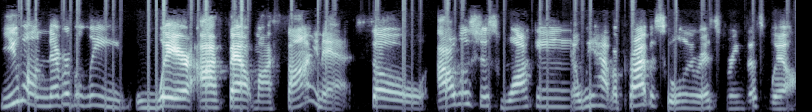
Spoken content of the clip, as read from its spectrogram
You will never believe where I found my sign at. So I was just walking, and we have a private school in Red Springs as well,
